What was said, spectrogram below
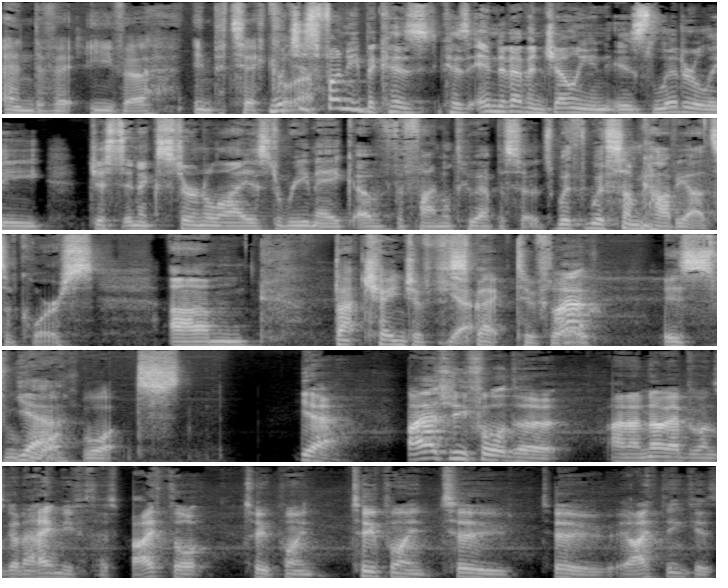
End of It either, in particular. Which is funny because because End of Evangelion is literally just an externalized remake of the final two episodes, with with some caveats, of course. Um, that change of perspective, though, I- is Yeah. what, what yeah, I actually thought that, and I know everyone's going to hate me for this, but I thought 2.2.22, I think is,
